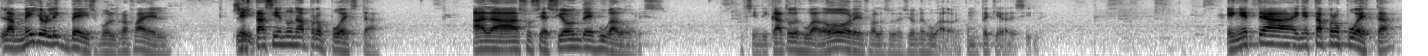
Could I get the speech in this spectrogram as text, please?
la Major League Baseball, Rafael, le está haciendo una propuesta a la asociación de jugadores, al sindicato de jugadores o a la asociación de jugadores, como usted quiera decirle. En esta, en esta propuesta,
